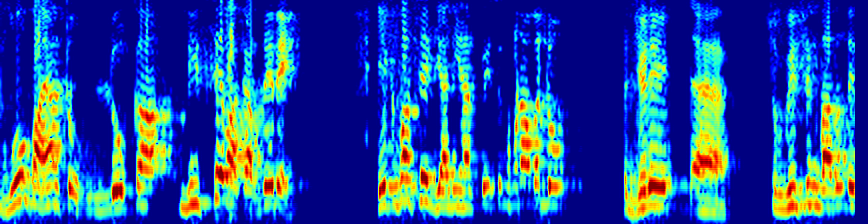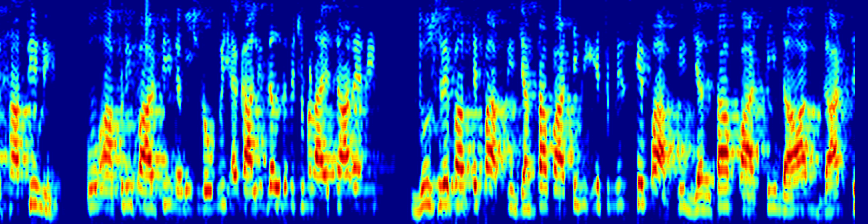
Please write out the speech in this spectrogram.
ਮੋਹ ਮਾਇਆ ਤੋਂ ਲੋਕਾਂ ਦੀ ਸੇਵਾ ਕਰਦੇ ਨੇ। ਇੱਕ ਪਾਸੇ ਗਿਆਨੀ ਹਰਪ੍ਰੀਤ ਸਿੰਘ ਹੁਣਾਂ ਵੱਲੋਂ ਜਿਹੜੇ ਅਹ, ਸੁਖਬੀਰ ਸਿੰਘ ਬਾਦਲ ਦੇ ਸਾਥੀ ਨੇ ਉਹ ਆਪਣੀ ਪਾਰਟੀ ਨਵੀਂ ਸ਼੍ਰੋਮਣੀ ਅਕਾਲੀ ਦਲ ਦੇ ਵਿੱਚ ਮਿਲਾਏ ਜਾ ਰਹੇ ਨੇ। ਦੂਸਰੇ ਪਾਸੇ ਭਾਰਤੀ ਜਨਤਾ ਪਾਰਟੀ ਵੀ ਇਟ ਮੀਨਸ ਕਿ ਭਾਰਤੀ ਜਨਤਾ ਪਾਰਟੀ ਦਾ ਗੱਠ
